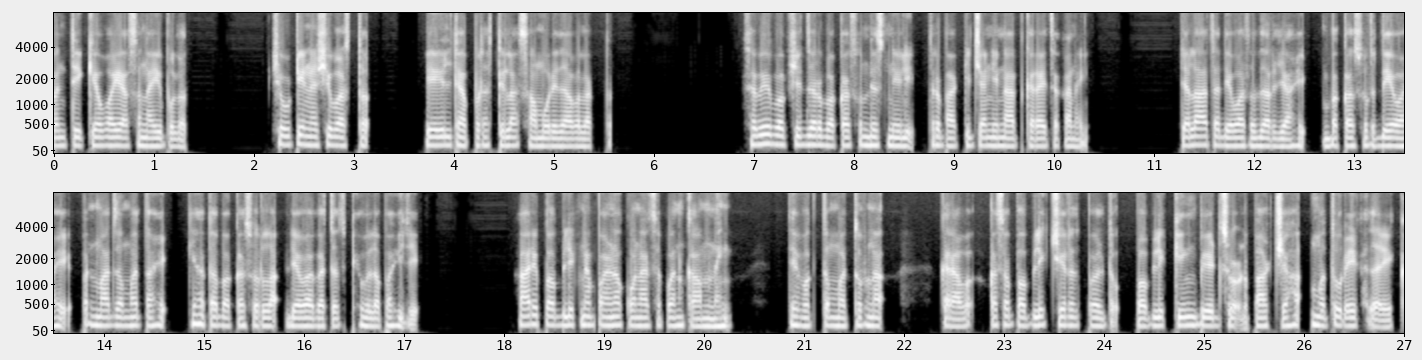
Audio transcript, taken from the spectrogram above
पण ते केव्हाही असं नाही बोलत. शेवटी नशीब असतं. येईल त्या परिस्थितीला सामोरे जावं लागतं. सगळी बक्षीस जर बकासूरनेच नेली तर बाकीच्यांनी नाद करायचा का नाही? त्याला आता देवाचा दर्जा आहे. बकासूर देव आहे पण माझं मत आहे की आता बकासूरला देवागतच ठेवलं पाहिजे. अरे पब्लिकनं पाळणं कोणाचं पण काम नाही. ते फक्त मथुरनं करावं. कसं पब्लिक चिरत पळतो. पब्लिक किंग बेड जोड पाठशहा मथुर एक हजार एक.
